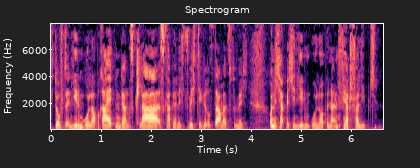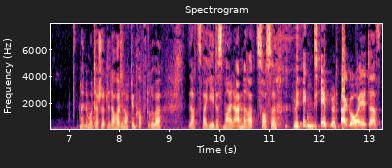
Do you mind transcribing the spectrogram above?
Ich durfte in jedem Urlaub reiten, ganz klar. Es gab ja nichts Wichtigeres damals für mich. Und ich habe mich in jedem Urlaub in ein Pferd verliebt. Meine Mutter schüttelt da heute noch den Kopf drüber. Sagt zwar jedes Mal ein anderer Zosse, wegen dem du da geheult hast.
